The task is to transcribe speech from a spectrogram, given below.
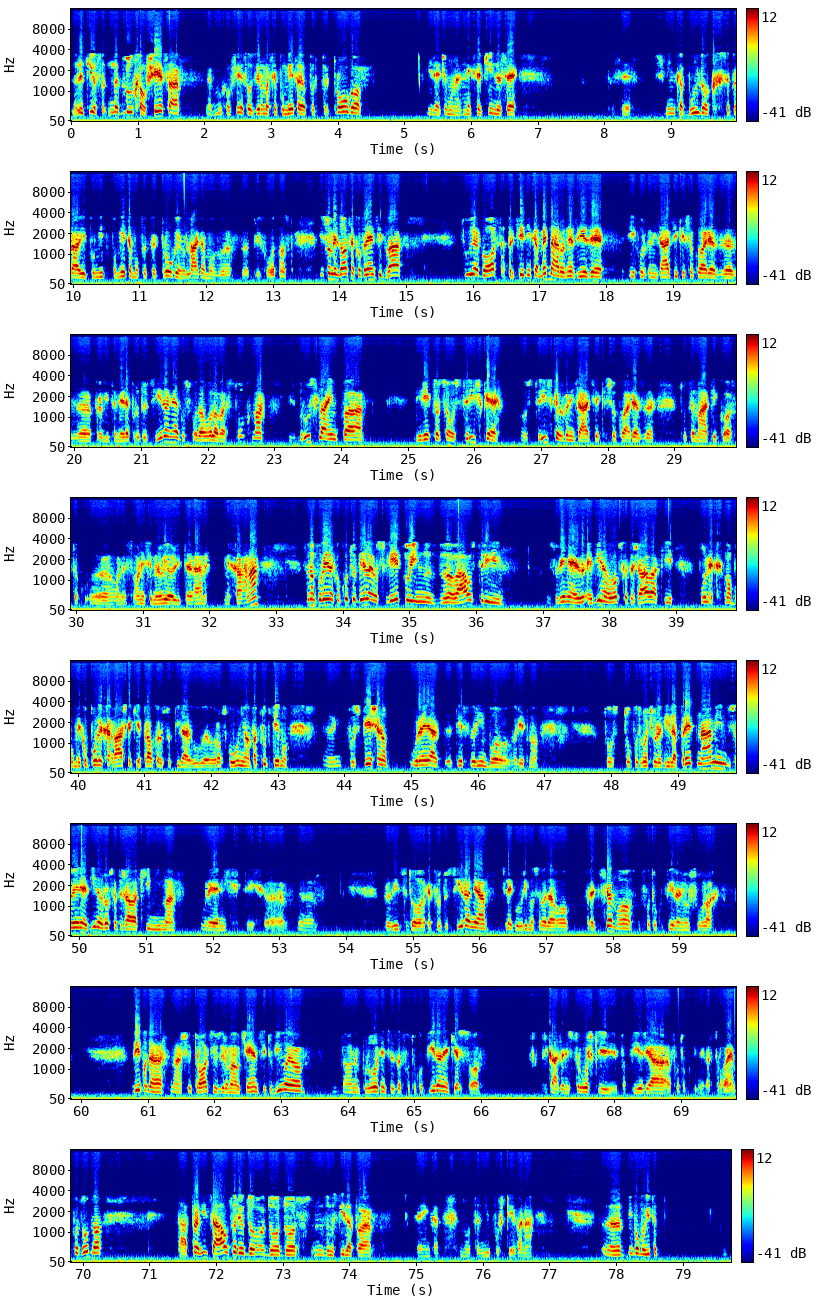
naletijo na gluha všesa, na gluha všesa oziroma se pometajo pod preprogo in rečemo na nek način, da se, da se šminka buldog, se pravi, pometamo pod preprogo in vlagamo v, v prihodnost. Mi smo imeli danes na konferenci dva tuja gosta, predsednika Mednarodne zveze teh organizacij, ki se ukvarja z, z pravicami reproduciranja, gospoda Olava Stokma iz Brusla in pa direktorca avstrijske, avstrijske organizacije, ki se ukvarja z to tematiko, tako, uh, one, one se imenujejo Literar Mehana. So nam povedali, kako to delajo v svetu in v Avstriji. Slovenija je edina evropska država, ki poleg, no bom rekel, poleg Hrvaške, ki je pravkar vstopila v Evropsko unijo, ampak kljub temu eh, pospešeno ureja te stvari in bo verjetno to, to področje uredila pred nami. Slovenija je edina evropska država, ki nima urejenih teh uh, uh, pravic do reproduciranja. Tle govorimo seveda o, predvsem o fotokopiranju v šolah. Vemo, da naši otroci oziroma učenci dobivajo pravne položnice za fotokopiranje, kjer so prikazani stroški papirja, fotokopirnega stroja in podobno. Ta pravica avtorjev do, do, do nadomestila pa zaenkrat noter ni upoštevana. Uh, mi bomo jutri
